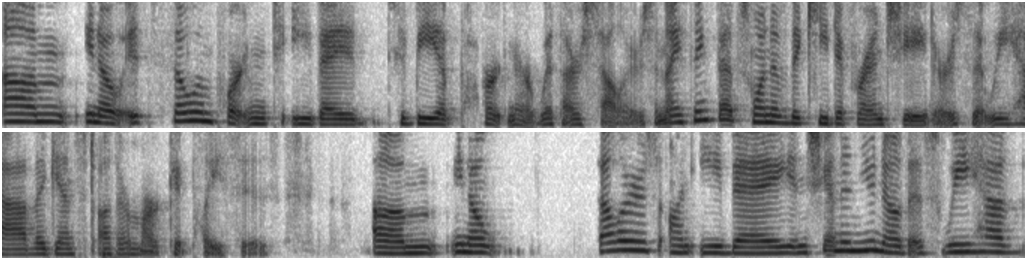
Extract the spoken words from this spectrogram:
um, you know it's so important to eBay to be a partner with our sellers, and I think that's one of the key differentiators that we have against other marketplaces. Um, you know, sellers on eBay, and Shannon, you know this, we have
